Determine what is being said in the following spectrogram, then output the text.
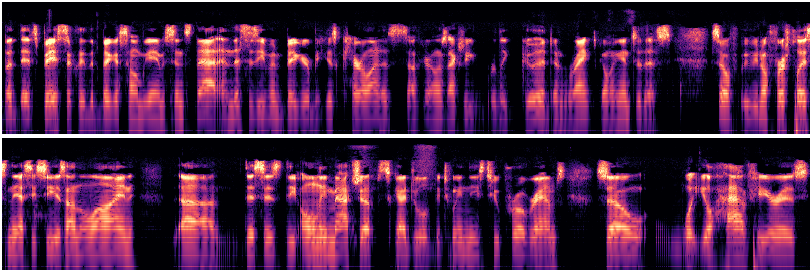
but it's basically the biggest home game since that. And this is even bigger because Carolina's South Carolina, is actually really good and ranked going into this. So you know, first place in the SEC is on the line. Uh, this is the only matchup scheduled between these two programs. So what you'll have here is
